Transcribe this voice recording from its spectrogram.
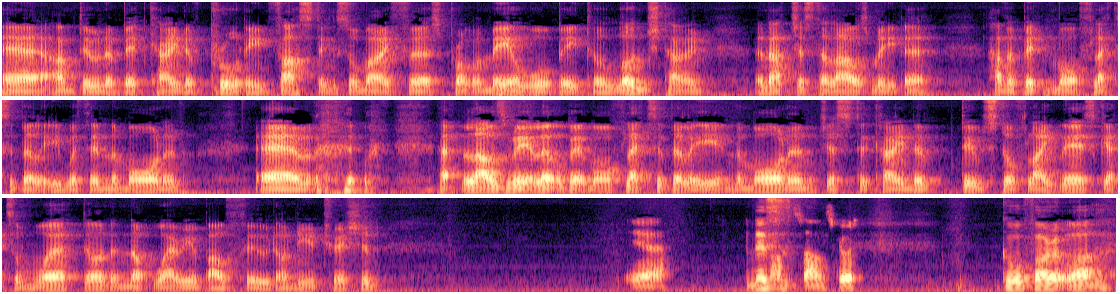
Uh, I'm doing a bit kind of protein fasting, so my first proper meal will be till lunchtime, and that just allows me to have a bit more flexibility within the morning. Um, it allows me a little bit more flexibility in the morning just to kind of do stuff like this, get some work done, and not worry about food or nutrition. Yeah, And this is sounds good. go for it. What?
